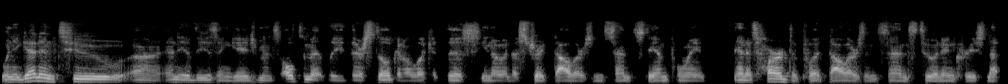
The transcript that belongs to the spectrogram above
When you get into uh, any of these engagements, ultimately they're still going to look at this, you know, in a strict dollars and cents standpoint, and it's hard to put dollars and cents to an increased net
